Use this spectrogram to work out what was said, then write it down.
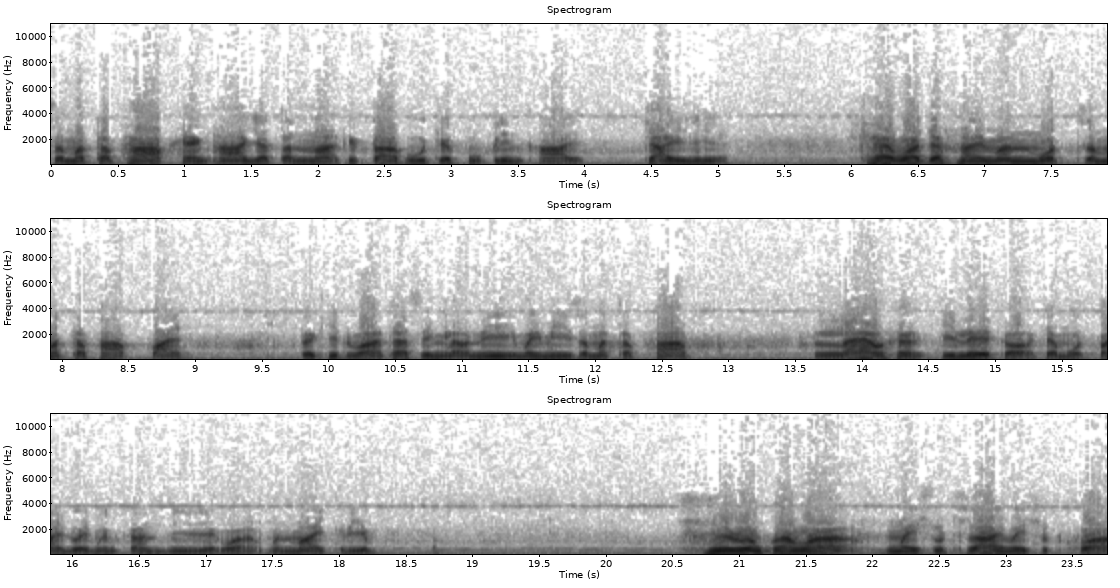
สมรรถภาพแห่งอายตนะคือตาหูจมูกลิ้นกายใจนี่แค่ว่าจะให้มันหมดสมรรถภาพไปโดยคิดว่าถ้าสิ่งเหล่านี้ไม่มีสมรรถภาพ แล้วกิเลสก็จะหมดไปด้วยเหมือนกัน นี่เรียกว่ามันไม่เกรียมรวมความว่าไม่สุดซ้ายไม่สุดขวา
